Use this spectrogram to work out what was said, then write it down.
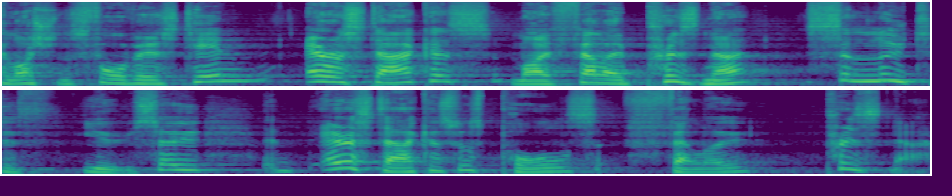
Colossians 4, verse 10 Aristarchus, my fellow prisoner, saluteth you. So Aristarchus was Paul's fellow prisoner.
